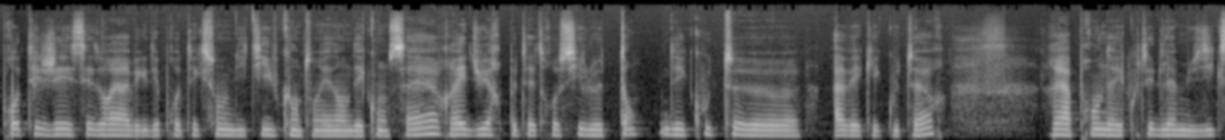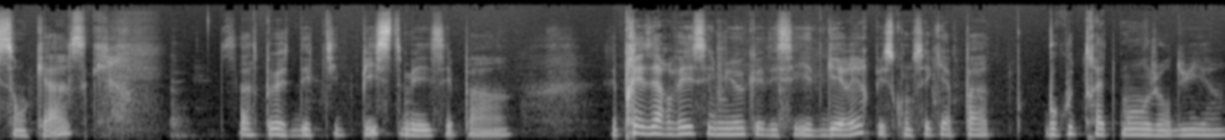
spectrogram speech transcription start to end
protéger ses oreilles avec des protections auditives quand on est dans des concerts, réduire peut-être aussi le temps d'écoute euh, avec écouteurs, réapprendre à écouter de la musique sans casque. Ça peut être des petites pistes, mais c'est pas. Préserver, c'est mieux que d'essayer de guérir, puisqu'on sait qu'il n'y a pas beaucoup de traitements aujourd'hui hein,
